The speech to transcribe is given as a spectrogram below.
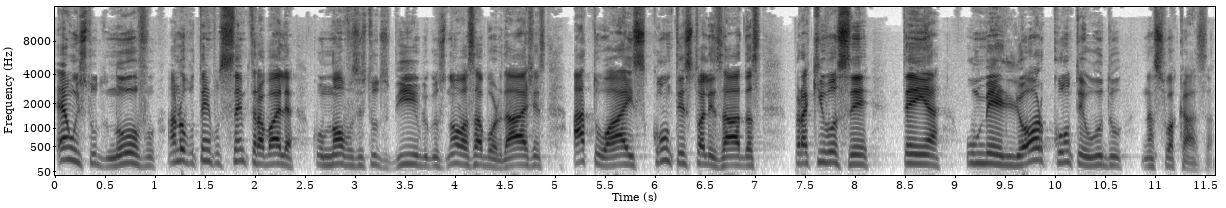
é um estudo novo. A Novo Tempo sempre trabalha com novos estudos bíblicos, novas abordagens, atuais, contextualizadas, para que você tenha o melhor conteúdo na sua casa.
